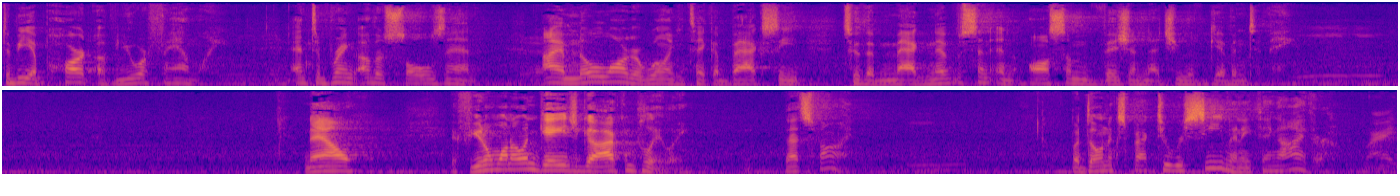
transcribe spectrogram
to be a part of your family and to bring other souls in. I am no longer willing to take a back seat to the magnificent and awesome vision that you have given to me. Now, if you don't want to engage God completely, that's fine. But don't expect to receive anything either. Right.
